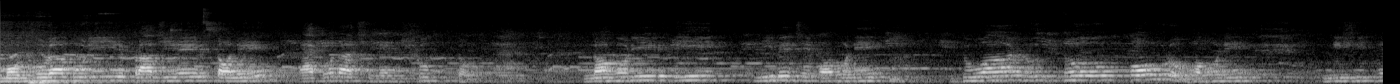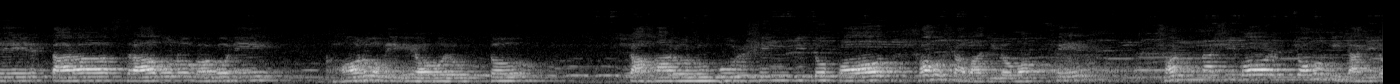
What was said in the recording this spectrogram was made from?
মথুরাপুরীর প্রাচীরের তলে একদা ছিলেন সুপ্ত। নগরীর দিক নিবেছে পবনে দুয়ার রুদ্ধ পৌর ভবনে নিশীথের তারা শ্রাবণ গগনে ঘন মেঘে অবলুপ্ত। কাহারো নূপুর সিঞ্জিত পথ সহসা বাজিল বক্ষে সন্ন্যাসী বর চমকি জাগিল।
